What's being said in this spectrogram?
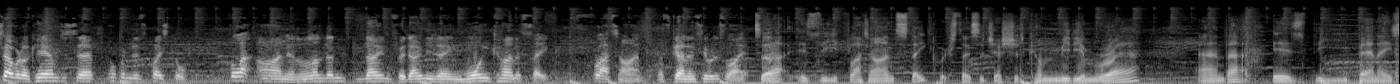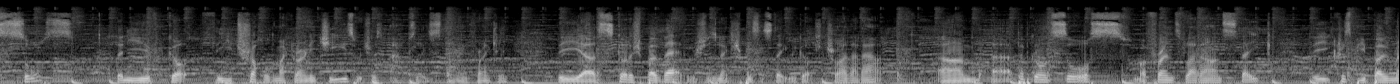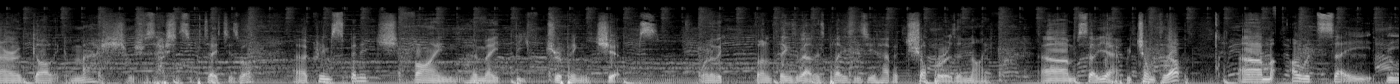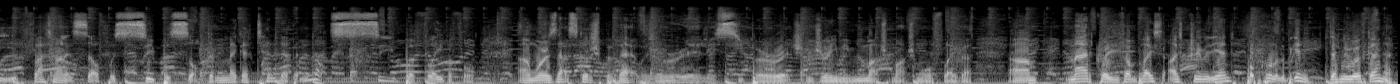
Look here. I'm just uh, popping to this place called Flatiron in London, known for only doing one kind of steak. Flatiron. Let's go in and see what it's like. So that is the Flatiron steak, which they suggest should come medium rare. And that is the béarnaise sauce. Then you've got the truffled macaroni cheese, which was absolutely stunning, frankly. The uh, Scottish bavette, which was an extra piece of steak we got to try that out. Um, uh, peppercorn sauce, my friend's Flatiron steak, the crispy bone marrow garlic mash, which was actually tasty as well. Uh, cream spinach, vine, homemade beef dripping chips. One of the fun things about this place is you have a chopper as a knife. Um, so yeah, we chomped it up. Um, I would say the Flatiron itself was super soft and mega tender, but not super flavourful. Um, whereas that Scottish bavette was really super rich and dreamy, much, much more flavour. Um, mad, crazy fun place. Ice cream at the end, popcorn at the beginning. Definitely worth going there.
